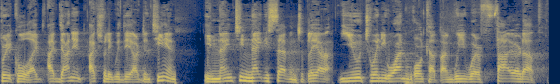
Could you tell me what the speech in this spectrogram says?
pretty cool. I, I've done it actually with the Argentinian in 1997 to play a U21 World Cup, and we were fired up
